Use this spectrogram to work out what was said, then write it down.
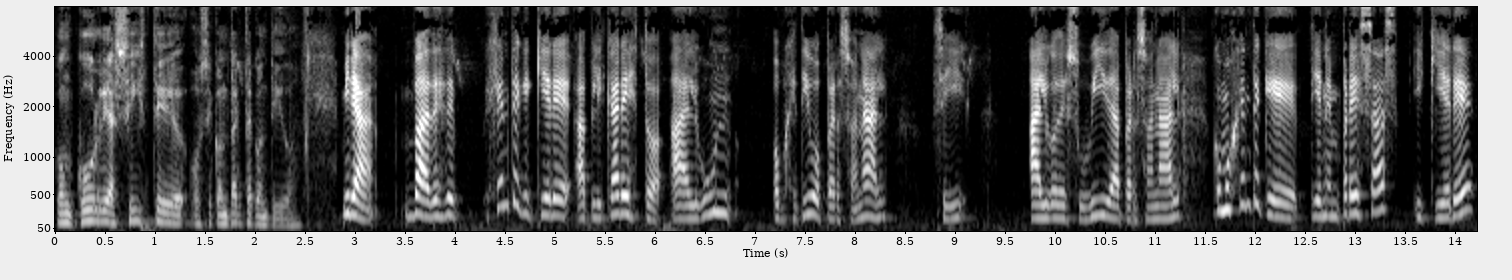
concurre, asiste o se contacta contigo? Mira, va desde gente que quiere aplicar esto a algún objetivo personal, ¿sí? algo de su vida personal, como gente que tiene empresas y quiere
